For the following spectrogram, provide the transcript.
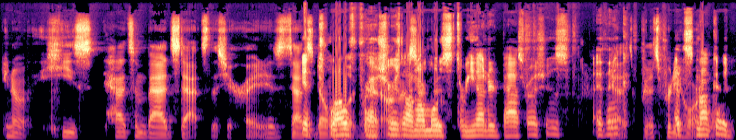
you know he's had some bad stats this year, right? His stats Yeah, don't twelve look pressures the on almost three hundred pass rushes. I Yeah, think it's, it's pretty that's horrible. not good.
